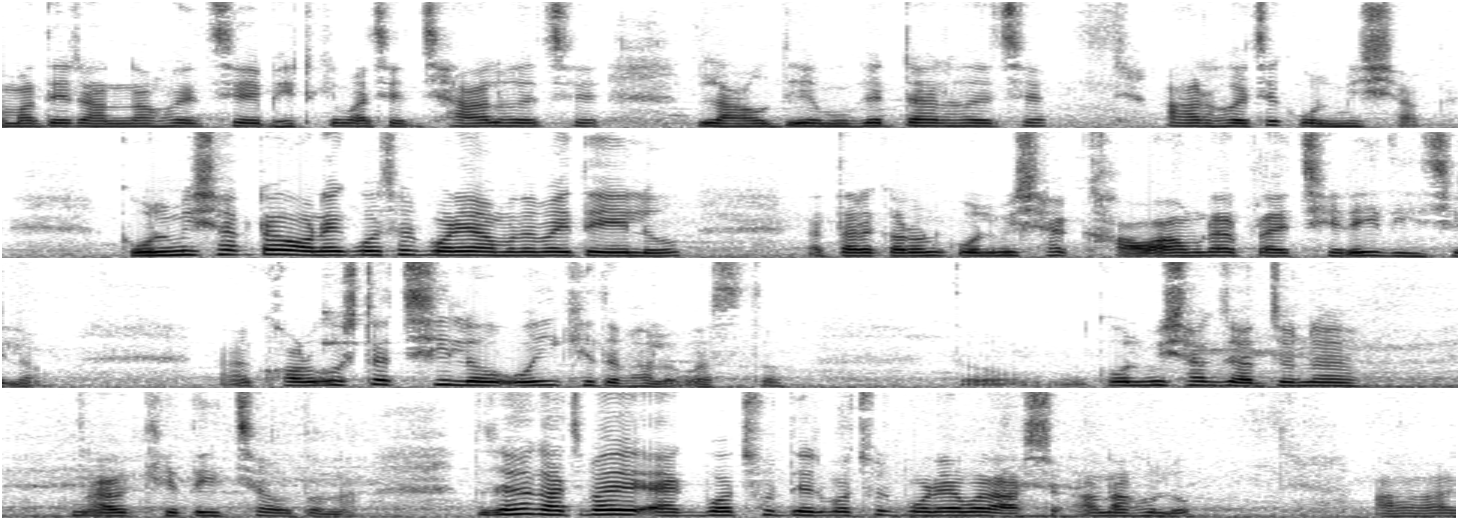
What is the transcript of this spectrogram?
আমাদের রান্না হয়েছে, ভেটকি মাছের ঝাল হয়েছে, লাউ দিয়ে মুগের ডাল হয়েছে, আর হয়েছে কলমি শাক। কলমি শাকটাও অনেক বছর পরে আমাদের বাড়িতে এলো। তার কারণ কলমি শাক খাওয়া আমরা প্রায় ছেড়েই দিয়েছিলাম। খরগোশটা ছিল, ওই খেতে ভালোবাসতো। তো কলমি শাক যার জন্য আর খেতে ইচ্ছা হতো না। তো যাই হোক, আজ এক বছর, দেড় বছর পরে আবার আসা আনা হলো। আর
